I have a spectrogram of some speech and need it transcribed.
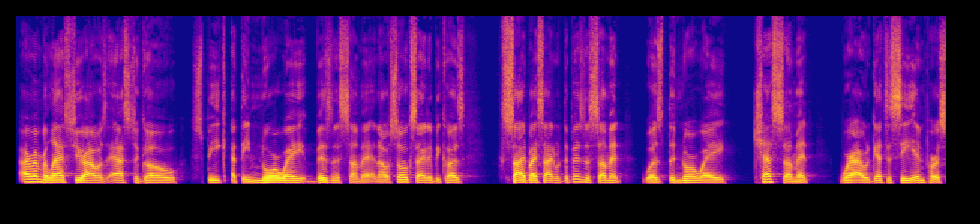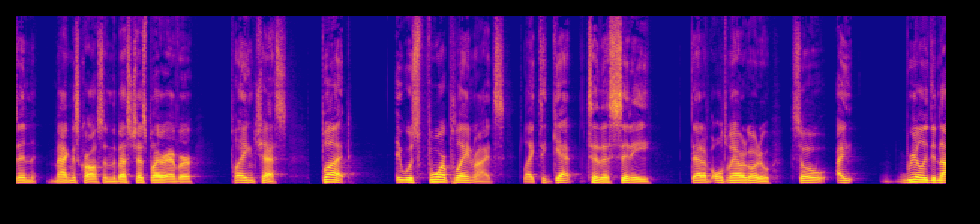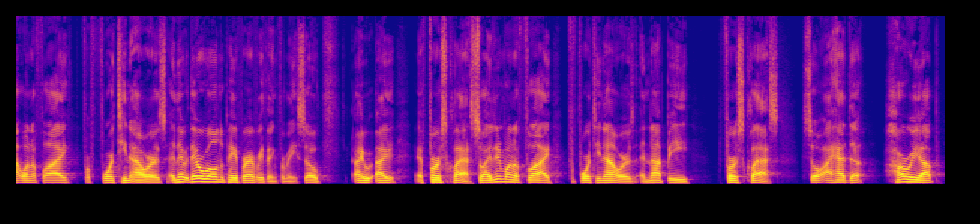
I remember last year I was asked to go speak at the Norway Business Summit, and I was so excited because side by side with the Business Summit was the Norway Chess Summit, where I would get to see in person Magnus Carlsen, the best chess player ever, playing chess. But it was four plane rides, like to get to the city that ultimately I would go to. So I really did not want to fly for 14 hours, and they, they were willing to pay for everything for me. So I, I at first class. So I didn't want to fly for 14 hours and not be first class. So I had to hurry up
